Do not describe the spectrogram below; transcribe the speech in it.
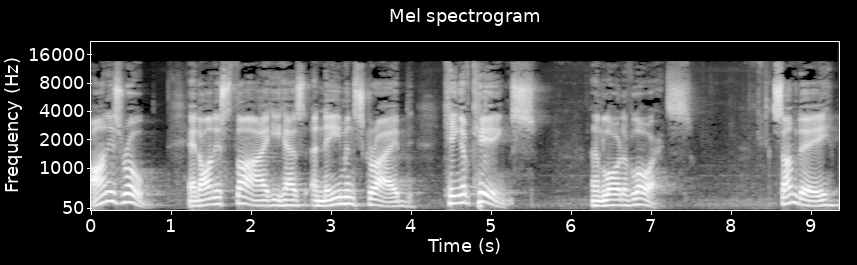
On his robe and on his thigh he has a name inscribed King of Kings and Lord of Lords. Someday,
